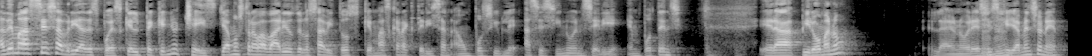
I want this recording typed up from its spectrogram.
Además, se sabría después que el pequeño Chase ya mostraba varios de los hábitos que más caracterizan a un posible asesino en serie en potencia. Era pirómano, la enuresis que ya mencioné,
